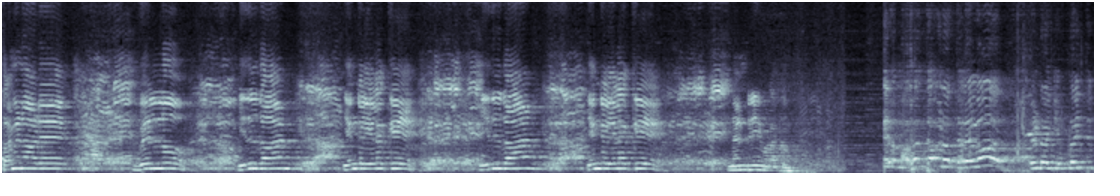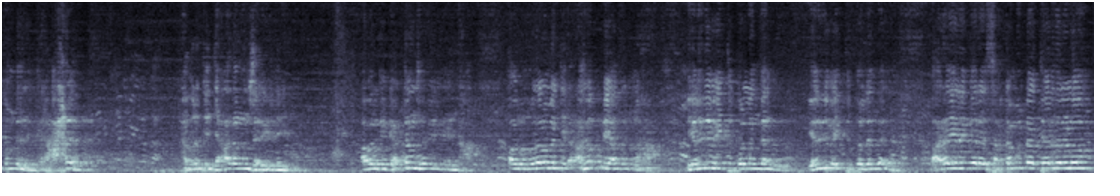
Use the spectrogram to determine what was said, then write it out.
தமிழ்நாடு வெல்லும். இதுதான் எங்கள் இலக்கு. இதுதான் எங்கள் இலக்கு. நன்றி வணக்கம். மகத்தான தலைவர் இன்றைக்கு உழைத்துக் கொண்டிருக்கிறார். அவருக்கு ஜாதகம் சரியில்லை. அவருக்கு கட்டம் சரியில்லைன்னா அவர் முதலமைச்சர் ஆக முடியாதுன்னா எழுதி வைத்துக் கொள்ளுங்கள். எழுதி வைத்துக் கொள்ளுங்கள். வர இருக்கிற சட்டமன்ற தேர்தலிலும்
